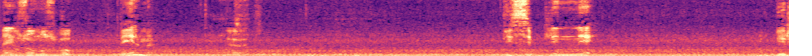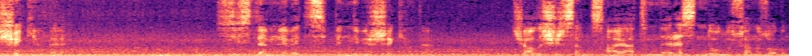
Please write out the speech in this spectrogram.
Mevzumuz bu. Değil mi? Evet. Disiplinli bir şekilde sistemli ve disiplinli bir şekilde çalışırsanız hayatın neresinde olursanız olun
